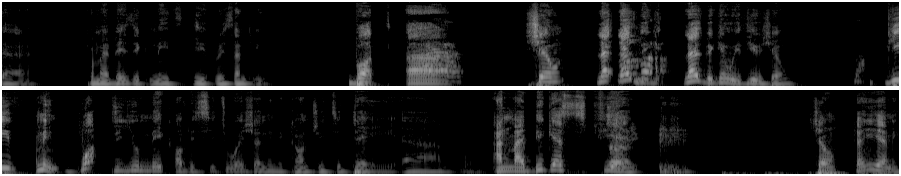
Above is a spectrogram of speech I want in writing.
uh, for my basic needs recently. But uh, Seun, let, let's begin. Let's begin with you, Seun. Give. I mean, what do you make of the situation in the country today? Um, and my biggest fear. Sorry. Seun, can you hear me?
